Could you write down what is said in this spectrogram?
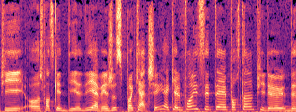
Puis oh, je pense que D&D avait juste pas catché à quel point c'était important. Puis de, de,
